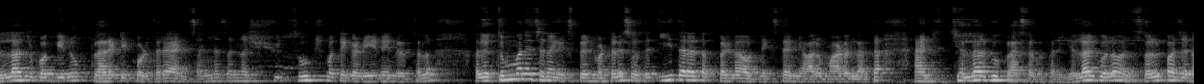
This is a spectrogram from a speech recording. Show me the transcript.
ಎಲ್ಲದ್ರ ಬಗ್ಗೆನೂ ಕ್ಲಾರಿಟಿ ಕೊಡ್ತಾರೆ ಅಂಡ್ ಸಣ್ಣ ಸಣ್ಣ ಸೂಕ್ಷ್ಮತೆಗಳು ಏನೇನಿರುತ್ತಲ್ಲ ಅದು ತುಂಬಾನೇ ಚೆನ್ನಾಗಿ ಎಕ್ಸ್ಪ್ಲೈನ್ ಮಾಡ್ತಾರೆ. ಸೊ ಈ ತರ ತಪ್ಪುಗಳನ್ನ ಅವ್ರು ನೆಕ್ಸ್ಟ್ ಟೈಮ್ ಯಾರು ಮಾಡಲ್ಲ ಅಂತ. ಅಂಡ್ ಎಲ್ಲರಿಗೂ ಕ್ಲಾಸ್ ತಗೋತಾರೆ ಎಲ್ಲರಿಗೂ ಅಲ್ಲ ಒಂದು ಸ್ವಲ್ಪ ಜನ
